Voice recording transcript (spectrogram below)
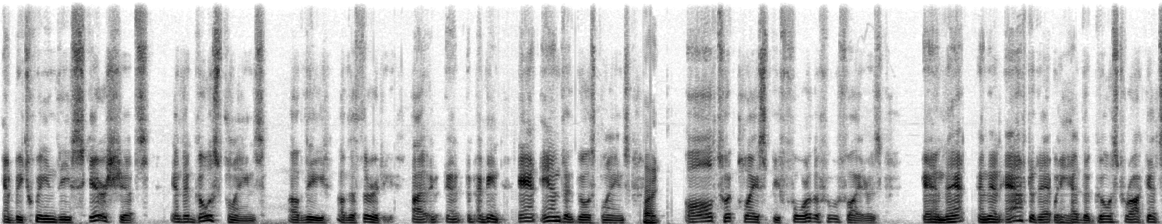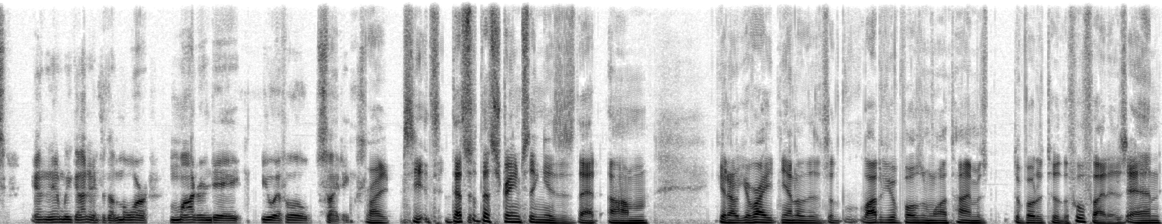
and between the scare ships and the ghost planes of the of the 30s uh, and, i mean and, and the ghost planes Right. all took place before the foo fighters and that and then after that we had the ghost rockets and then we got into the more modern day ufo sightings Right. See, it's, that's what the strange thing is, is that, um, you know, you're right. You know, there's a lot of UFOs lot of time is devoted to the Foo Fighters. And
